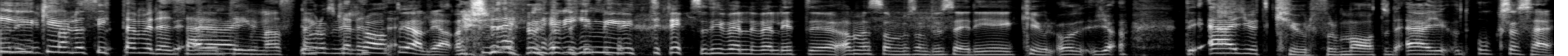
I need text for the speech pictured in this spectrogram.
är ju det kul att sitta med dig så här är en ju- timme och Ja, men också, snacka Vi pratar lite. ju aldrig annars. Nej, nej vi hinner ju inte det. Så det är väldigt, väldigt, eh, ja men som, som du säger, det är kul. Och jag, det är ju ett kul format och det är ju också så här.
